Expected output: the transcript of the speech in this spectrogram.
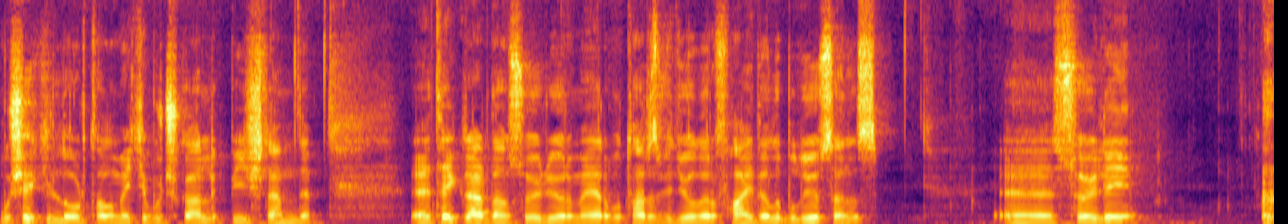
Bu şekilde ortalama 2,5 arlık bir işlemdi. E, tekrardan söylüyorum eğer bu tarz videoları faydalı buluyorsanız e, söyleyin.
